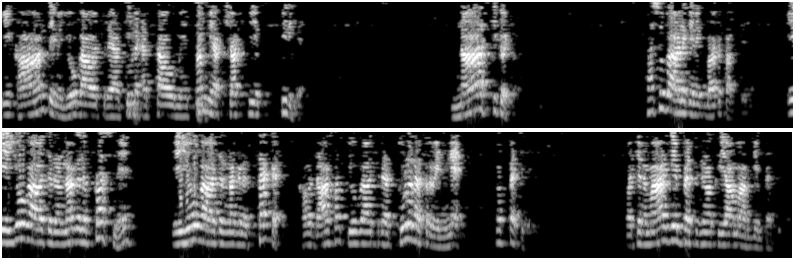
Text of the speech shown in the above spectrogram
ඒකාන්තයෙන්ම යෝගාවචරය තුළ ඇත්තව මේ සම්‍යක් ශක්තිය පිළිගන්න. නාස්තිකය. පසුබාහන කෙනෙක් බවට පත් වෙනවා. ඒ යෝගාචර නගන ප්‍රශ්නේ ඒ යෝගාචර නගන සැක කවදාකවත් යෝගාචරය තුල නතර වෙන්නේ නැහැ. පැතිරෙනවා. වචන මාර්ගයෙන් පැතිරෙනවා ක්‍රියා මාර්ගයෙන් පැතිරෙනවා.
